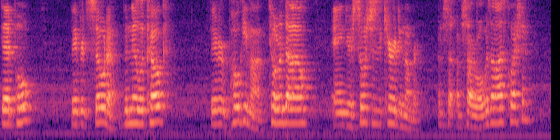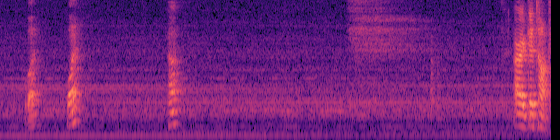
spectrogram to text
Deadpool. Favorite soda? Vanilla Coke. Favorite Pokemon? Totodile. And your social security number. I'm, so, I'm sorry, what was the last question? What? What? Huh? All right, good talk.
